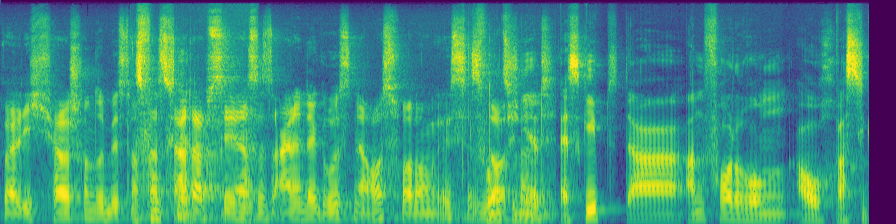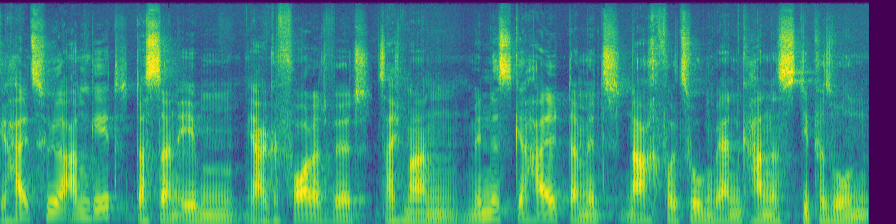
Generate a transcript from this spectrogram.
Weil ich höre schon so ein bisschen aus der Startup-Szene, dass es eine der größten Herausforderungen ist in Deutschland. Es gibt da Anforderungen, auch was die Gehaltshöhe angeht, dass dann eben ja, gefordert wird, sag ich mal, ein Mindestgehalt, damit nachvollzogen werden kann, dass die Person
